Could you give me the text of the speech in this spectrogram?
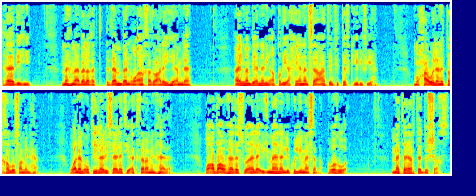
هذه مهما بلغت ذنبا أؤاخذ عليه أم لا؟ علما بأنني أقضي أحيانا ساعات في التفكير فيها محاولا التخلص منها ولن أطيل رسالتي أكثر من هذا وأضع هذا السؤال إجمالا لكل ما سبق وهو متى يرتد الشخص؟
